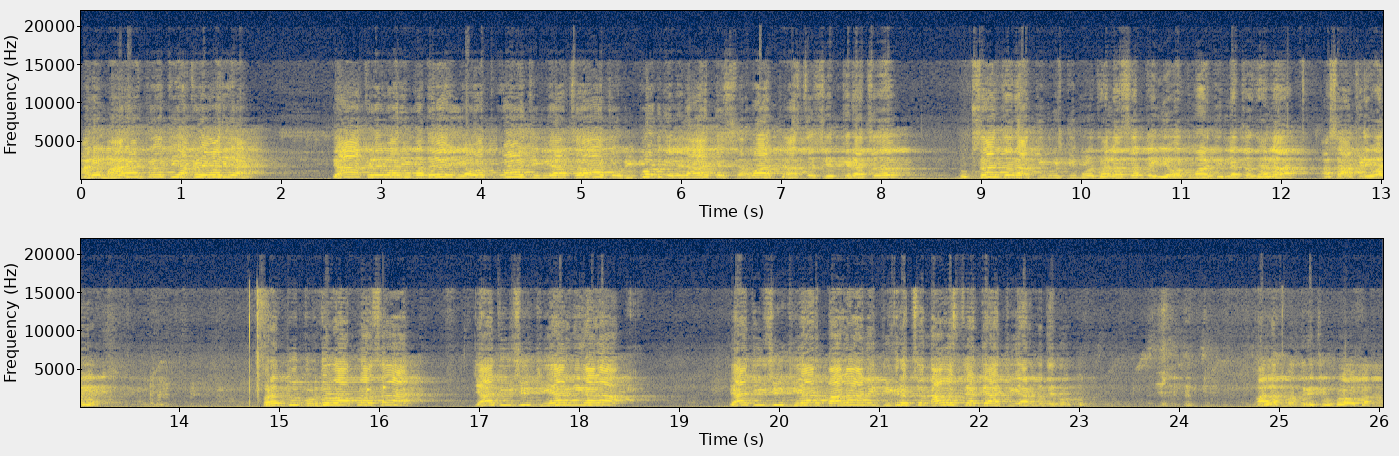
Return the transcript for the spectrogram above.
आणि महाराष्ट्रात जी आकडेवारी आहे. त्या आकडेवारीमध्ये यवतमाळ जिल्ह्याचा जो रिपोर्ट गेलेला आहे ते सर्वात जास्त शेतकऱ्याचं नुकसान जर अतिवृष्टीमुळे झालं असेल तर यवतमाळ जिल्ह्याचं झालं असं आकडेवारी आहे. परंतु दुर्दैव आपला असा आहे ज्या दिवशी जी आर निघाला त्या दिवशी जी आर पाला आणि दिग्रजचं नावच त्या ज्या जी आरमध्ये नव्हतं. पालकमंत्री झोपला होता ना?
